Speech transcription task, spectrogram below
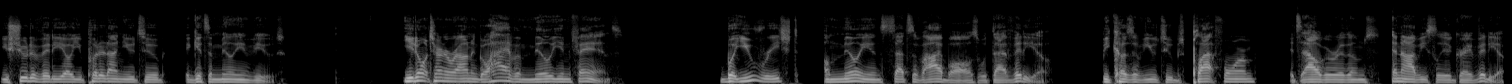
You shoot a video, you put it on YouTube, it gets a million views. You don't turn around and go, "I have a million fans." But you've reached a million sets of eyeballs with that video because of YouTube's platform, its algorithms, and obviously a great video.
